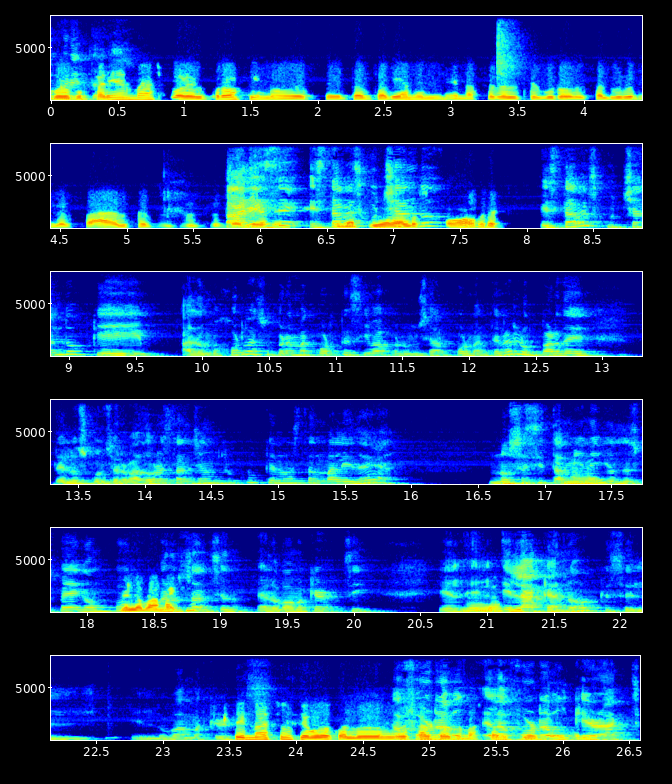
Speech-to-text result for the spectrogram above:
preocuparían más por el prójimo, este, pensarían en, hacer el seguro de salud universal, Parece, estaba escuchando, estaba escuchando que a lo mejor la Suprema Corte se iba a pronunciar por mantenerlo. Un par de, los conservadores están diciendo, yo creo que no es tan mala idea. No sé si también ellos les pega un poco. ¿El Obama El Obamacare, sí. El, el, ACA, ¿no? Que es el, el Obamacare. Sí, no es un seguro de salud universal. el Affordable Care Act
